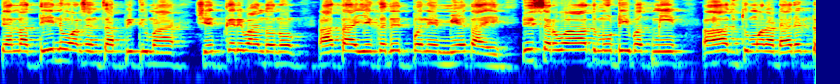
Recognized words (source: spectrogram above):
त्यांना तीन वर्षांचा पीक विमा शेतकरी बांधवनो आता एकत्रितपणे मिळत आहे. ही सर्वात मोठी बातमी आज तुम्हाला डायरेक्ट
